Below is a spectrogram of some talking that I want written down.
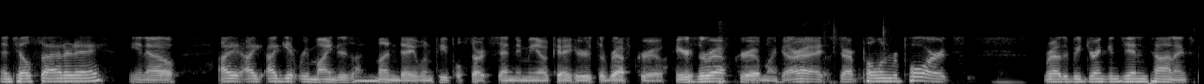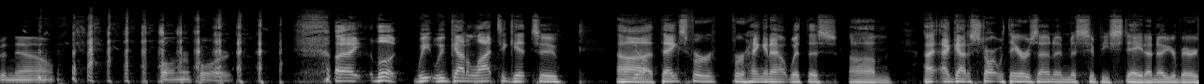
until Saturday. You know, I, I I get reminders on Monday when people start sending me, okay, here's the ref crew, here's the ref crew. I'm like, all right, start pulling reports. Rather be drinking gin and tonics, but now pulling reports. Uh, look, we we've got a lot to get to. Uh, yeah. Thanks for for hanging out with us. Um, I, I got to start with Arizona and Mississippi State. I know you're very,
